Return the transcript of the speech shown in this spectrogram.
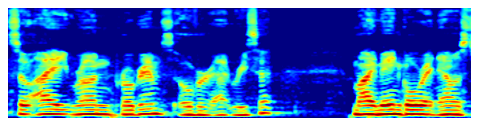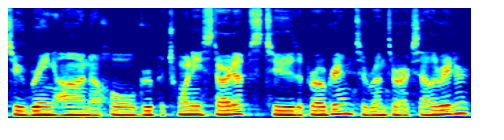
So I run programs over at Reset. My main goal right now is to bring on a whole group of 20 startups to the program to run through our accelerator,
